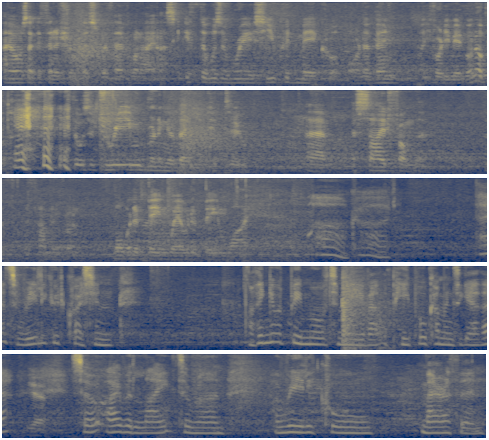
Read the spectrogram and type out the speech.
I always like to finish up this with everyone I ask if there was a race you could make up or an event. Well, you've already made one up. if there was a dream running event you could do, um, aside from the, the, the family run, what would it be? and Where would it be? And why? Oh God, that's a really good question. I think it would be more to me about the people coming together. Yeah. So I would like to run a really cool marathon,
